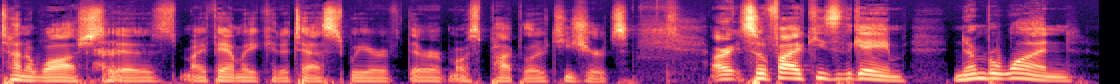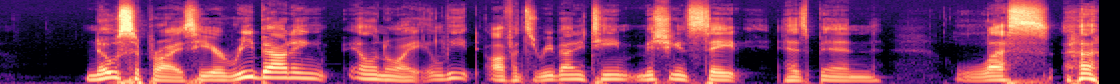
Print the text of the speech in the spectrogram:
ton of wash. As my family can attest, we are their most popular T-shirts. All right, so five keys of the game. Number one, no surprise here. Rebounding Illinois, elite offensive rebounding team. Michigan State has been less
